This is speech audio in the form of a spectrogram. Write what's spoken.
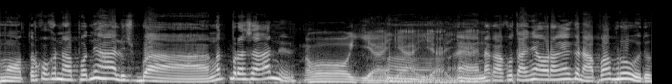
motor kok knalpotnya halus banget perasaannya. Oh iya iya Ah, iya iya. Enak aku tanya orangnya kenapa bro gitu.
